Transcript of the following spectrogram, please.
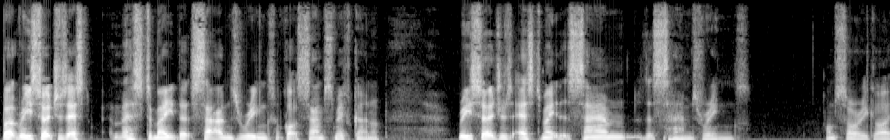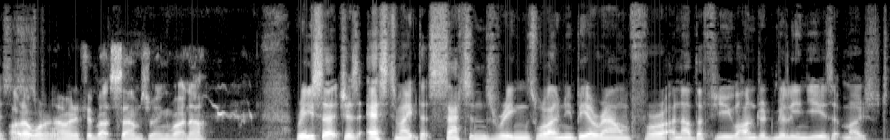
but researchers est- estimate that Saturn's rings. I've got Sam Smith going on. Researchers estimate that Sam that Sam's rings. I'm sorry, guys. I don't want to know anything about Sam's ring right now. Researchers estimate that Saturn's rings will only be around for another few hundred million years at most.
